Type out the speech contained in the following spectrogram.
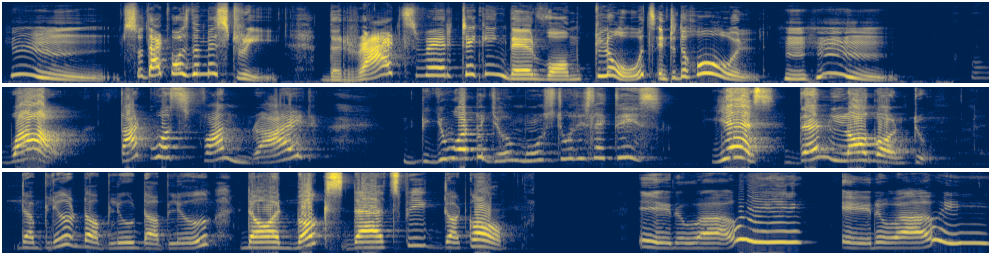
Hmm, so that was the mystery. The rats were taking their warm clothes into the hole. Hmm. Wow, that was fun, right? Do you want to hear more stories like this? Yes, then log on to www.booksthatspeak.com. Eroawi, Eroawi.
